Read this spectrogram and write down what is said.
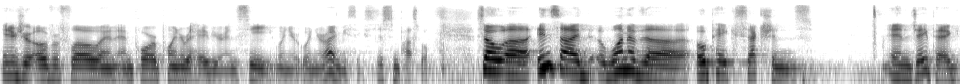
integer overflow and, and poor pointer behavior in C when you're, when you're writing these things. It's just impossible. So uh, inside one of the opaque sections in JPEG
